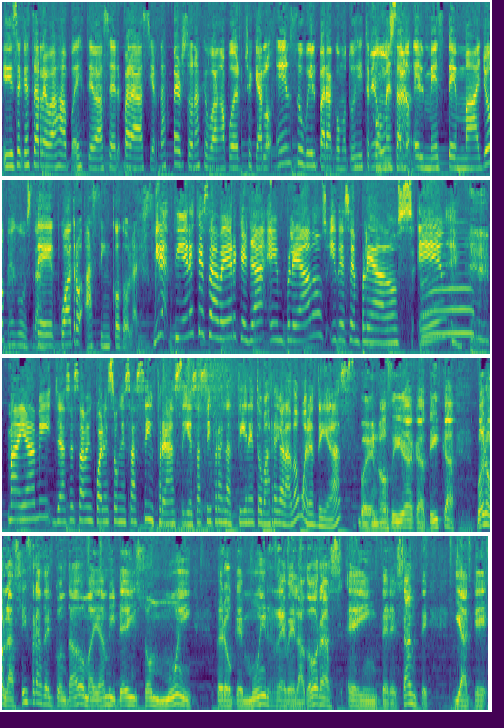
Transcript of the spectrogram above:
Y dice que esta rebaja pues, este, va a ser para ciertas personas que van a poder chequearlo en su bill para, como tú dijiste, Me comenzando gusta. el mes de mayo Me gusta. de 4 a 5 dólares. Mira, tienes que saber que ya empleados y desempleados en Miami ya se saben cuáles son esas cifras y esas cifras las tiene Tomás Regalado. Buenos días. Buenos días, Gatica. Bueno, las cifras del condado Miami-Dade son muy, pero que muy reveladoras e interesantes, ya que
